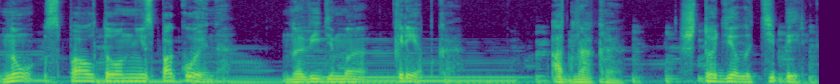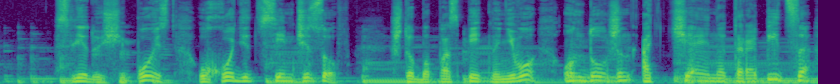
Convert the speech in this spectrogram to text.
Ну, спал-то он неспокойно, но, видимо, крепко. Однако, что делать теперь? Следующий поезд уходит в 7 часов. Чтобы поспеть на него, он должен отчаянно торопиться,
